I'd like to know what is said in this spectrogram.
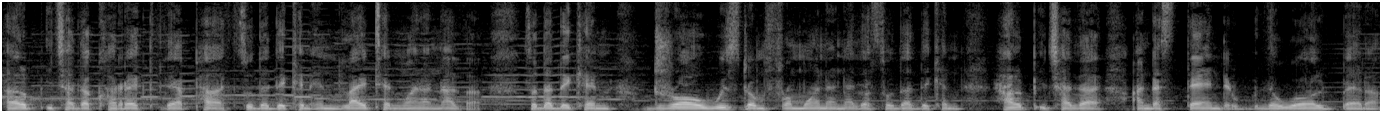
help each other correct their path so that they can enlighten one another so that they can draw wisdom from one another so that they can help each other understand the world better.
